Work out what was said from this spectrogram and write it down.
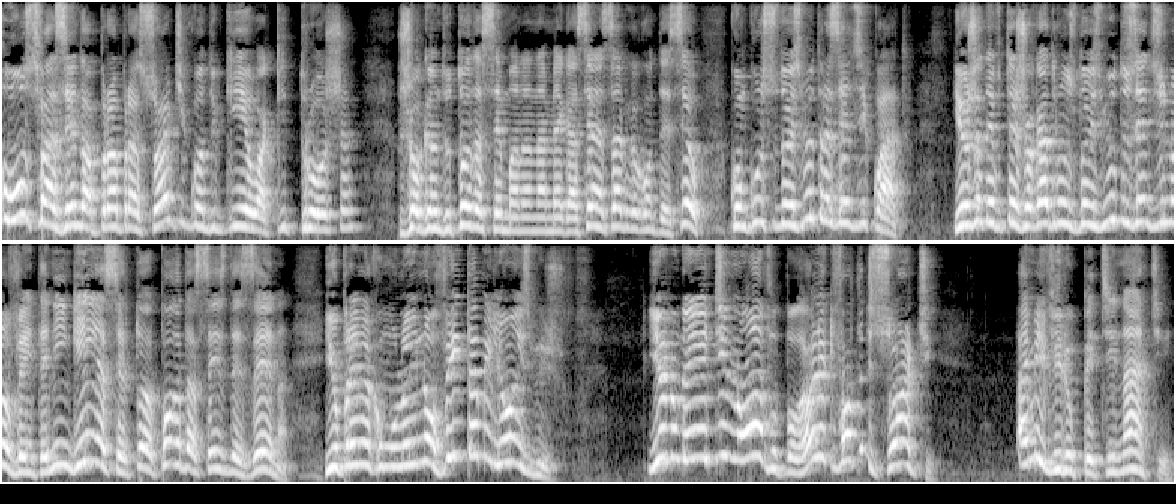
Uns fazendo a própria sorte, enquanto que eu aqui, trouxa, jogando toda semana na Mega Sena, sabe o que aconteceu? Concurso 2304. E eu já devo ter jogado nos 2.290. E ninguém acertou a porra das seis dezenas. E o prêmio acumulou em 90 milhões, bicho. E eu não ganhei de novo, porra. Olha que falta de sorte. Aí me vira o Petinati,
